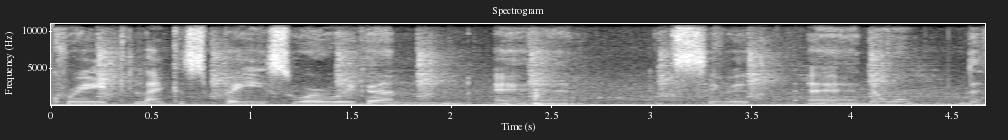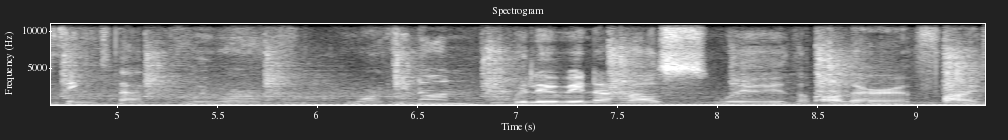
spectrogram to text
create like a space where we can uh, exhibit uh, the, the things that we were working on. We live in a house with other five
